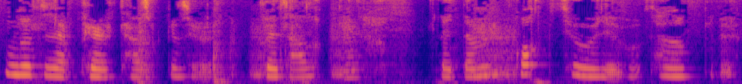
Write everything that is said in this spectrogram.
이거 진짜 별 다섯 개 줄, 별 다섯 개. 일단 꽉 채우세요, 다섯 개를.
